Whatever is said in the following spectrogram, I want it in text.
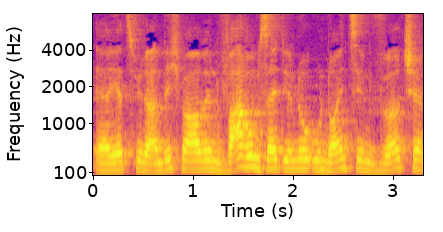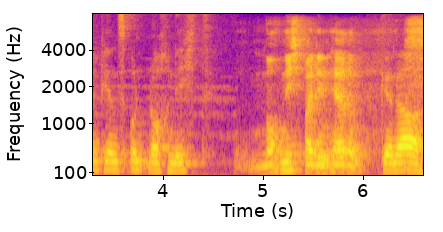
Äh, jetzt wieder an dich, Marvin. Warum seid ihr nur U19 World Champions und noch nicht? Noch nicht bei den Herren. Genau.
